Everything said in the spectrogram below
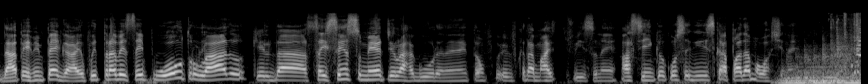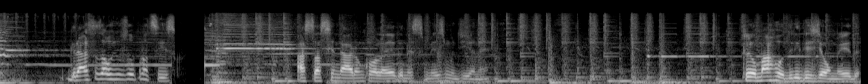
Dá para mim pegar. Eu fui atravessei para o outro lado, que ele dá 600 metros de largura, né? Então fica mais difícil, né? Assim que eu consegui escapar da morte, né? Graças ao Rio São Francisco. Assassinaram um colega nesse mesmo dia, né? Cleomar Rodrigues de Almeida.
